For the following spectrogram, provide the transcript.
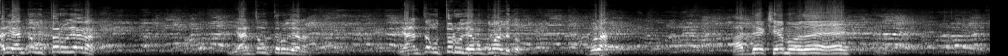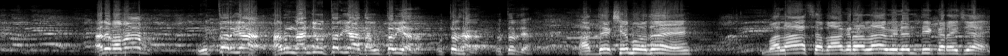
अरे यांचं उत्तर होऊ द्या ना. यांचं उत्तर होऊ द्या ना. यांचं उत्तर होऊ द्या मग तुम्हाला देतो. बोला. अध्यक्ष महोदय. अरे बाबा उत्तर घ्या. अरुण गांधी उत्तर घ्या आता उत्तर घ्या आता. उत्तर सांगा उत्तर द्या. अध्यक्ष महोदय मला सभागृहाला विनंती करायची आहे.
